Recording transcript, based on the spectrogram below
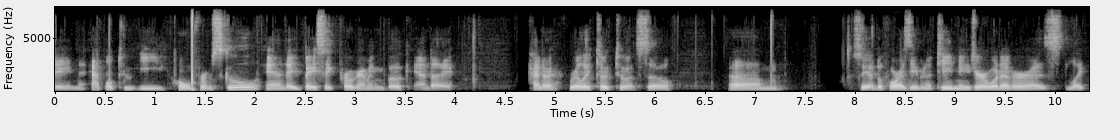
an Apple IIe home from school and a basic programming book, and I kind of really took to it. So, um, so yeah, before I was even a teenager or whatever, I was like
